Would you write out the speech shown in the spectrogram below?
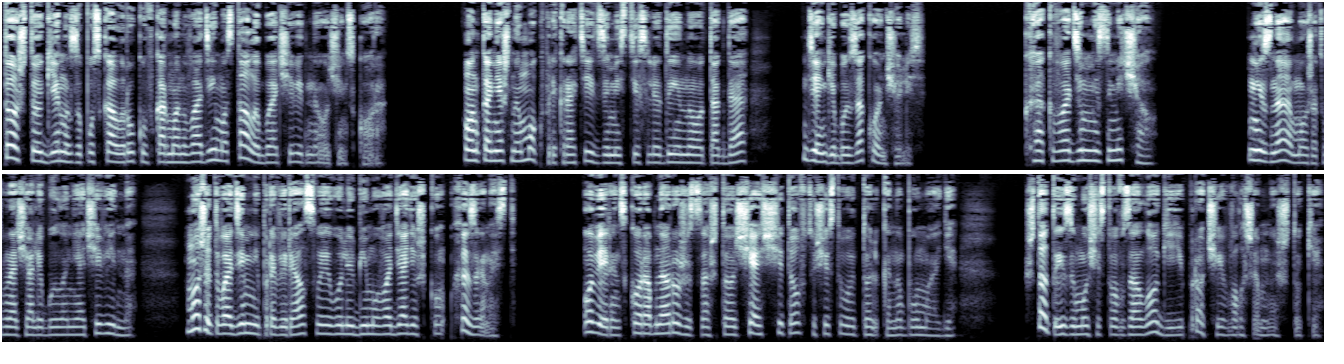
То, что Гена запускал руку в карман Вадима, стало бы очевидно очень скоро. Он, конечно, мог прекратить замести следы, но тогда деньги бы закончились. Как Вадим не замечал? Не знаю, может, вначале было неочевидно. Может, Вадим не проверял своего любимого дядюшку хазенность. Уверен, скоро обнаружится, что часть счетов существует только на бумаге. Что-то из имущества в залоге и прочие волшебные штуки.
